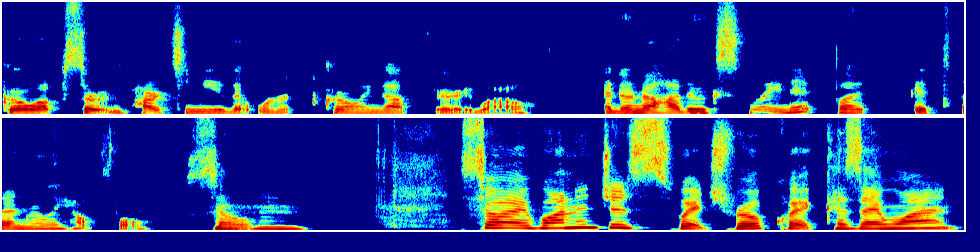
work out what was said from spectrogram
grow up certain parts of me that weren't growing up very well. I don't know how to mm-hmm. explain it, but it's been really helpful. So, mm-hmm. so I want to just switch real quick because I want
